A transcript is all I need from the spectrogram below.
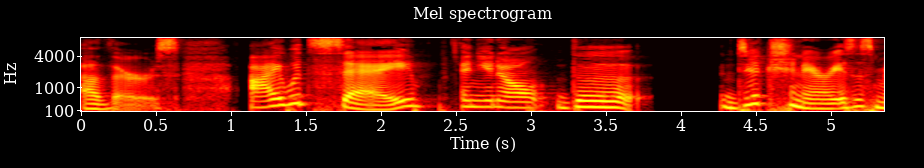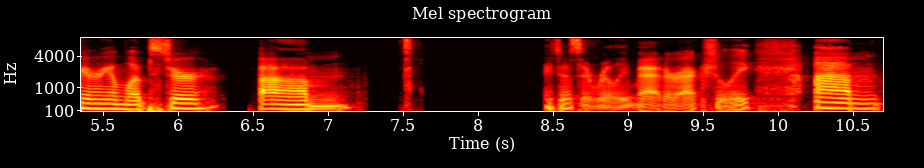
others. I would say, and you know, the dictionary is this Merriam Webster? Um, it doesn't really matter actually. Um,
